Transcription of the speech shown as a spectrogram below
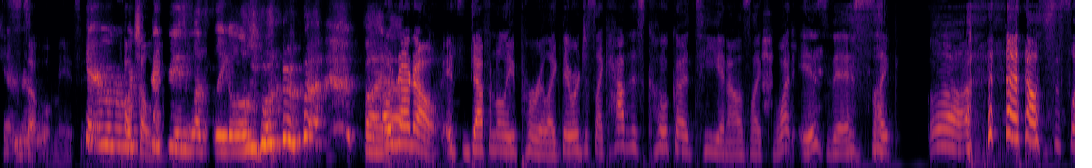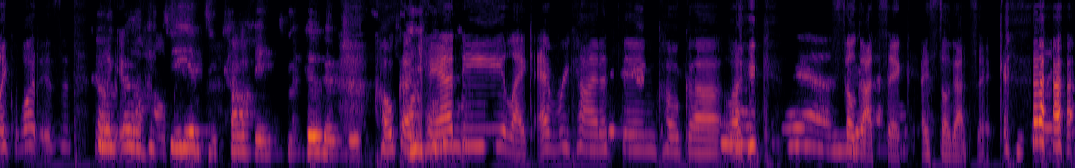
Can't remember. So amazing. Can't remember which Coca countries what's legal, but Oh no uh, no, it's definitely Peru. Like they were just like have this coca tea, and I was like, what is this? Like, ugh. and I was just like, what is it? They're like, it will Coca, help tea, it's coffee, it's my go-go juice. Coca candy, like every kind of thing. Coca, like Yeah, still yeah. got sick. I still got sick. I,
